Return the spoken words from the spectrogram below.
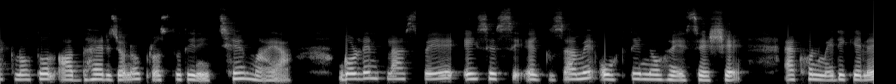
এক নতুন অধ্যায়ের জন্য প্রস্তুতি নিচ্ছে মায়া। গোল্ডেন প্লাস পেয়ে এইচএসসি এক্সামে উত্তীর্ণ হয়েছে সে। এখন মেডিকেলে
